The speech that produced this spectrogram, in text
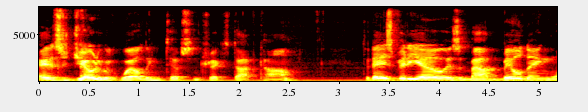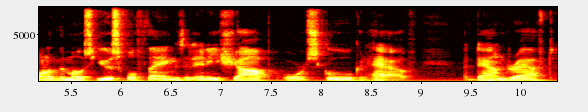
Hey, this is Jody with WeldingTipsAndTricks.com. Today's video is about building one of the most useful things that any shop or school could have, a downdraft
